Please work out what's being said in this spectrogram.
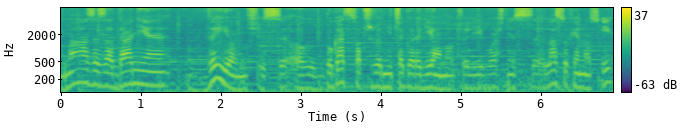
ma za zadanie wyjąć z bogactwa przyrodniczego regionu, czyli właśnie z lasów janowskich,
